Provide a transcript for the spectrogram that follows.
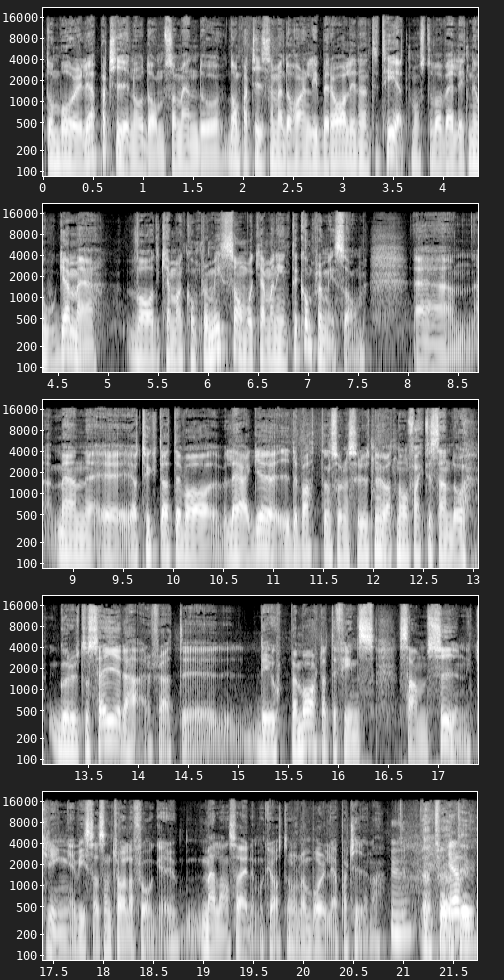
de borgerliga partierna och de, som ändå, de partier som ändå har en liberal identitet måste vara väldigt noga med vad kan man kompromissa om, vad kan man inte kompromissa om. Ehm, men eh, jag tyckte att det var läge i debatten som det ser ut nu att någon faktiskt ändå går ut och säger det här för att eh, det är uppenbart att det finns samsyn kring vissa centrala frågor mellan Sverigedemokraterna och de borgerliga partierna. Mm. Jag tror att det är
